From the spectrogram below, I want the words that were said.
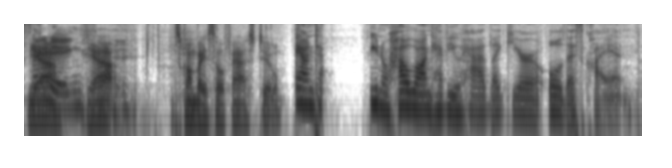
exciting. Yeah. yeah. It's gone by so fast too. And you know, how long have you had like your oldest client?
